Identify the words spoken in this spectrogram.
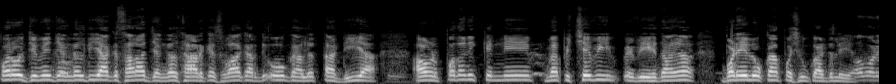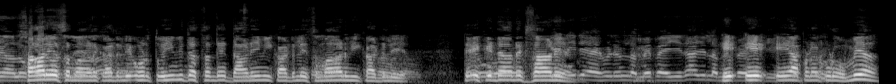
ਪਰ ਉਹ ਜਿਵੇਂ ਜੰਗਲ ਦੀ ਅੱਗ ਸਾਰਾ ਜੰਗਲ ਸਾੜ ਕੇ ਸਵਾਹ ਕਰਦੀ ਉਹ ਗੱਲ ਤੁਹਾਡੀ ਆ। ਆ ਹੁਣ ਪਤਾ ਨਹੀਂ ਕਿੰਨੇ ਮੈਂ ਪਿੱਛੇ ਵੀ ਵੇਖਦਾ ਆ ਬੜੇ ਲੋਕਾਂ ਪਸ਼ੂ ਕੱਢ ਲਏ ਆ। ਸਾਰੇ ਸਮਾਨ ਕੱਢ ਲਏ। ਹੁਣ ਤੁਸੀਂ ਵੀ ਦੱਸਣ ਦੇ ਦਾਣੇ ਵੀ ਕੱਢ ਲਏ ਸਮਾਨ ਵੀ ਕੱਢ ਲਏ ਆ। ਤੇ ਇਹ ਕਿੰਨਾ ਨੁਕਸਾਨ ਆ। ਨਹੀਂ ਤੇ ਇਸ ਵੇਲੇ ਨੂੰ ਲੰਮੇ ਪੈ ਜੇ ਤਾਂ ਅੱਜ ਲੰਮੇ ਇਹ ਇਹ ਇਹ ਆਪਣਾ ਘੜੋਮ ਆ।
